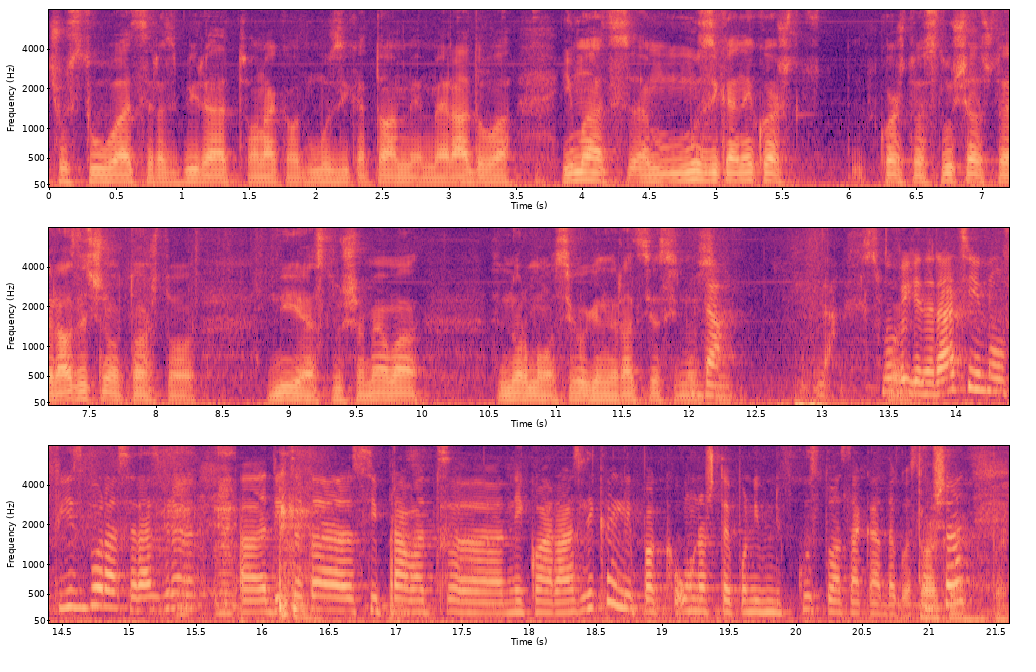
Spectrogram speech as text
чувствуваат, се разбираат онака од музика, тоа ме, ме радува. Имаат музика некоја што, која што ја слушаат, што е различна од тоа што ние ја слушаме, ама нормално секоја генерација си носи. Да. Да. Нови генерации, нов избор, а се разбира, децата си прават некоја разлика или пак она што е по нивни вкус, тоа сакаат да го Така слушаат. така.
